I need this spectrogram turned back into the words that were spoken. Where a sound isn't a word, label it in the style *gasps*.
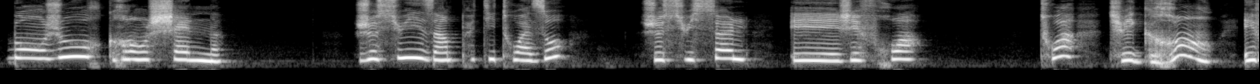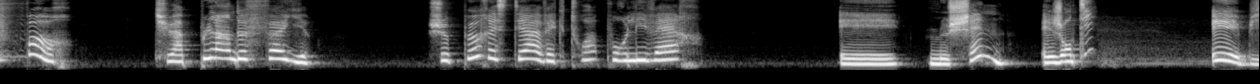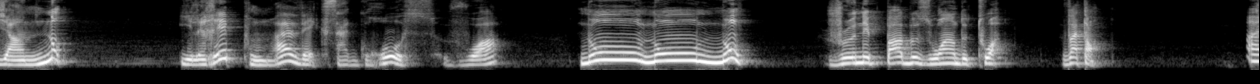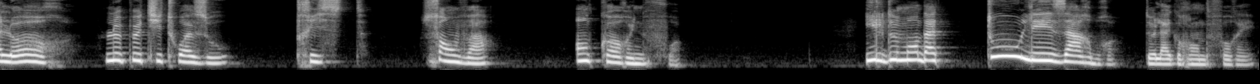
Bonjour, grand chêne. Je suis un petit oiseau. Je suis seul et j'ai froid. Toi, tu es grand et fort. Tu as plein de feuilles. Je peux rester avec toi pour l'hiver. Et le chêne est gentil? Eh bien non. Il répond avec sa grosse voix. Non, non, non. Je n'ai pas besoin de toi. Va-t'en. Alors, le petit oiseau, triste, s'en va encore une fois. Il demande à tous les arbres de la grande forêt,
